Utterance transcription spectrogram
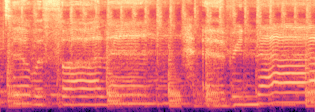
till we're falling every night.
